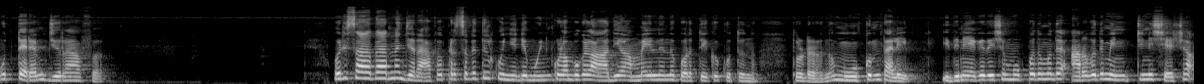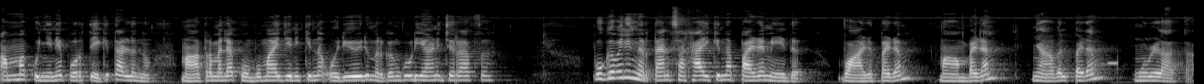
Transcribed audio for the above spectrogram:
ഉത്തരം ജിറാഫ്. ഒരു സാധാരണ ജിറാഫ് പ്രസവത്തിൽ കുഞ്ഞിന്റെ മുൻകുളമ്പുകൾ ആദ്യം അമ്മയിൽ നിന്ന് പുറത്തേക്ക് കുത്തുന്നു. തുടർന്ന് മൂക്കും തലയും. ഇതിന് ഏകദേശം മുപ്പത് മുതൽ അറുപത് മിനിറ്റിന് ശേഷം അമ്മ കുഞ്ഞിനെ പുറത്തേക്ക് തള്ളുന്നു. മാത്രമല്ല കൊമ്പുമായി ജനിക്കുന്ന ഒരേയൊരു മൃഗം കൂടിയാണ് ജിറാഫ്. പുകവലി നിർത്താൻ സഹായിക്കുന്ന പഴമേത് വാഴപ്പഴം മാമ്പഴം ഞാവൽപ്പഴം മുള്ളാത്ത.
